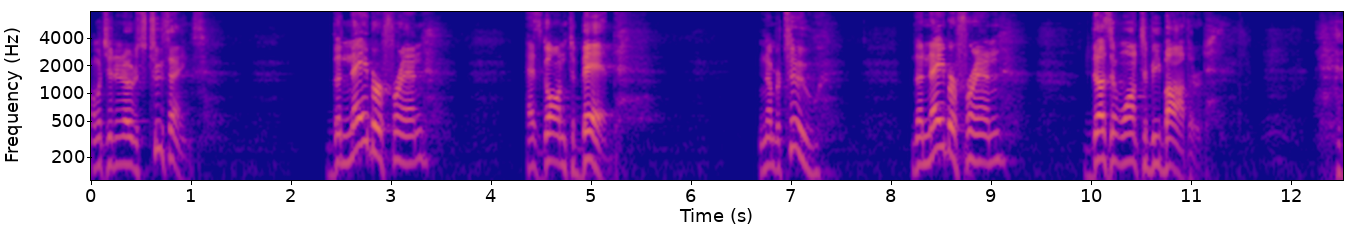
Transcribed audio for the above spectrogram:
I want you to notice two things. The neighbor friend has gone to bed. Number two, the neighbor friend doesn't want to be bothered.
